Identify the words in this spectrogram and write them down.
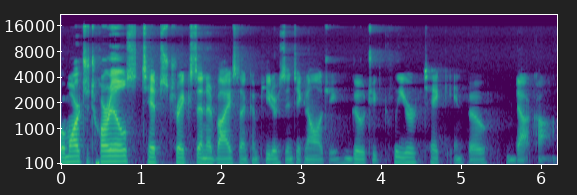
For more tutorials, tips, tricks, and advice on computers and technology, go to cleartechinfo.com.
